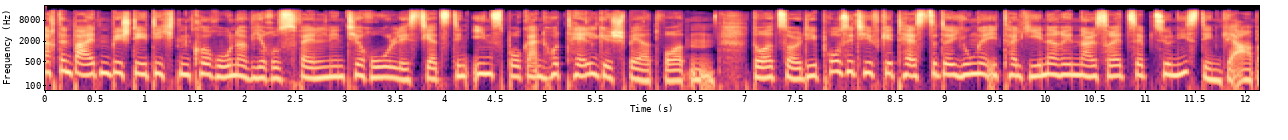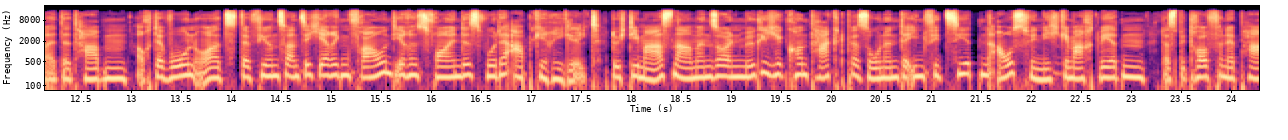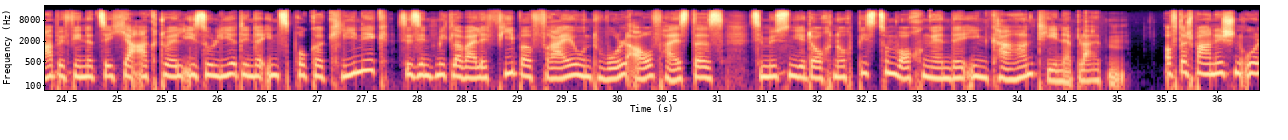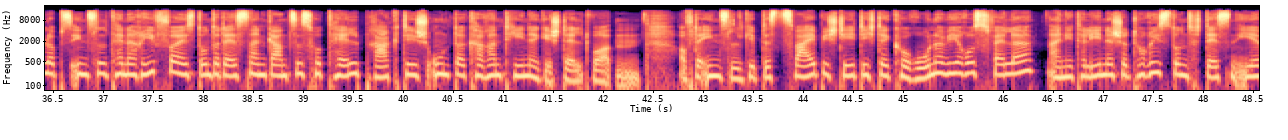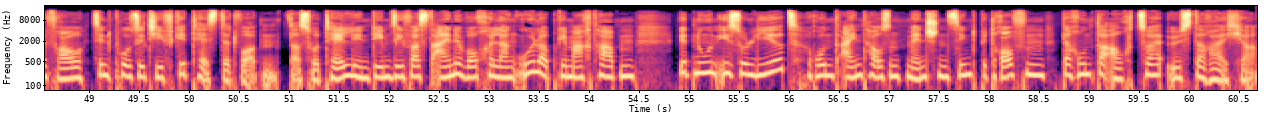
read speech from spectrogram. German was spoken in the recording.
Nach den beiden bestätigten Coronavirus-Fällen in Tirol ist jetzt in Innsbruck ein Hotel gesperrt worden. Dort soll die positiv getestete junge Italienerin als Rezeptionistin gearbeitet haben. Auch der Wohnort der 24-jährigen Frau und ihres Freundes wurde abgeriegelt. Durch die Maßnahmen sollen mögliche Kontaktpersonen der Infizierten ausfindig gemacht werden. Das betroffene Paar befindet sich ja aktuell isoliert in der Innsbrucker Klinik. Sie sind mittlerweile fieberfrei und wohlauf, heißt es. Sie müssen jedoch noch bis zum Wochenende in Quarantäne bleiben. Auf der spanischen Urlaubsinsel Teneriffa ist unterdessen ein ganzes Hotel praktisch unter Quarantäne gestellt worden. Auf der Insel gibt es zwei bestätigte Coronavirus-Fälle. Ein italienischer Tourist und dessen Ehefrau sind positiv getestet worden. Das Hotel, in dem sie fast eine Woche lang Urlaub gemacht haben, wird nun isoliert. Rund 1000 Menschen sind betroffen, darunter auch zwei Österreicher.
